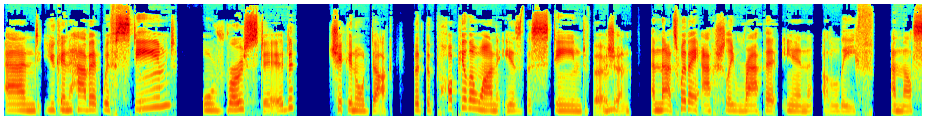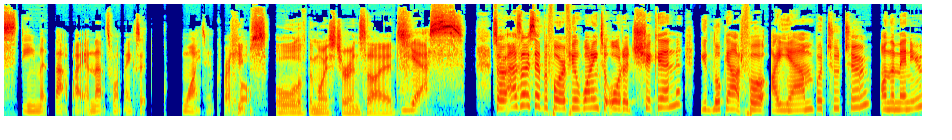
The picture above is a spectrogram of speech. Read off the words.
And you can have it with steamed or roasted chicken or duck. But the popular one is the steamed mm-hmm. version. And that's where they actually wrap it in a leaf and they'll steam it that way. And that's what makes it quite incredible. Keeps all of the moisture inside. Yes. So as I said before, if you're wanting to order chicken, you'd look out for ayam betutu on the menu,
